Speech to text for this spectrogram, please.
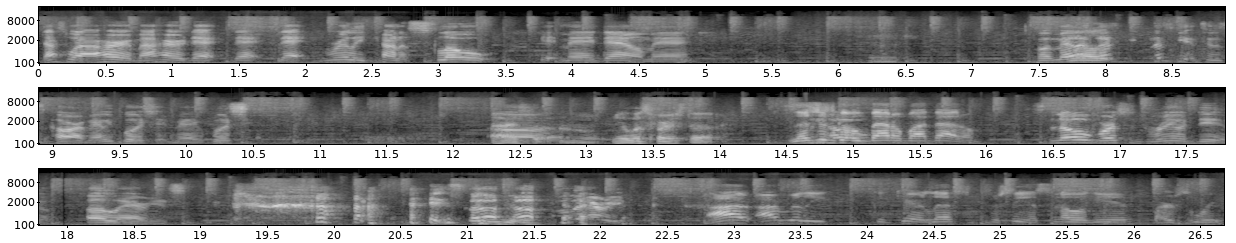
That's what I heard, man. I heard that that that really kind of slowed Hitman down, man. Mm. But man, well, let's, let's get into this car, man. We bullshit, man. We bullshit. All right, so, um, yeah, what's first up? Let's Snow, just go battle by battle. Snow versus Real Deal. Hilarious. Hilarious. I I really could care less for seeing Snow again, personally.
